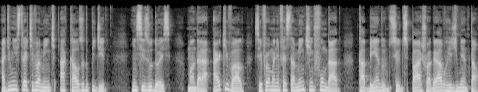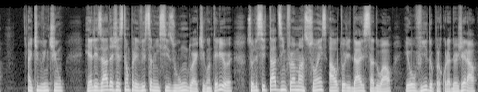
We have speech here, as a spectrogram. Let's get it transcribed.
administrativamente a causa do pedido. Inciso 2 mandará arquivá-lo se for manifestamente infundado, cabendo no seu despacho agravo regimental. Artigo 21. Realizada a gestão prevista no inciso 1 do artigo anterior, solicitadas informações à autoridade estadual e ouvido o procurador-geral,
